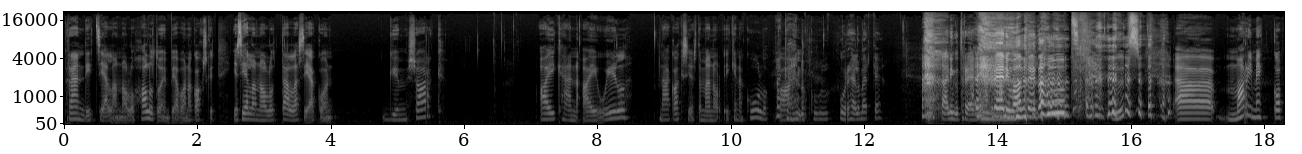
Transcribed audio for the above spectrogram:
brändit siellä on ollut halutoimpia vuonna 2020. Ja siellä on ollut tällaisia kuin Gymshark, I Can, I Will. Nämä kaksi, joista mä en ole ikinä kuullutkaan. Mäkään en ole kuullut. Urheilumerkkejä. tai niinku treeni, treenivaatteita. Oops. Ää, Marimekko,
